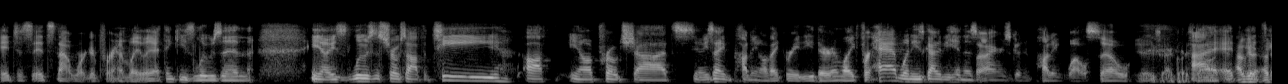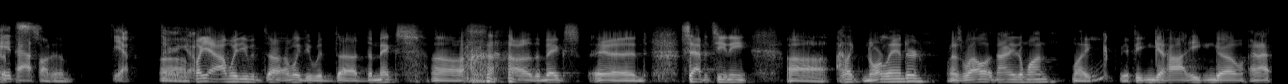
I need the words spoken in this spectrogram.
it just it's not working for him lately. I think he's losing, you know, he's losing strokes off the tee, off you know approach shots. You know, he's not even putting all that great either. And like for Hadwin, he's got to be hitting his irons good and putting well. So Yeah, exactly. So I- I'm gonna, I'm gonna pass on him. Yeah, Uh. But yeah, I'm with you with uh, I'm with you with uh, the mix, uh, the mix, and Sabbatini. Uh, I like Norlander as well at ninety to one. Like Mhm. if he can get hot, he can go. And I,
